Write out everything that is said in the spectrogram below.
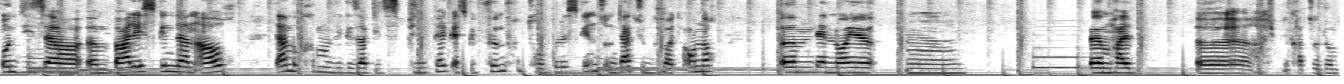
und dieser ähm, Barley-Skin dann auch. Dann bekommt man, wie gesagt, dieses Pin-Pack. Es gibt fünf Retropolis-Skins und dazu gehört auch noch ähm, der neue, mh, mm, ähm, halt, äh, ich bin gerade so dumm.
